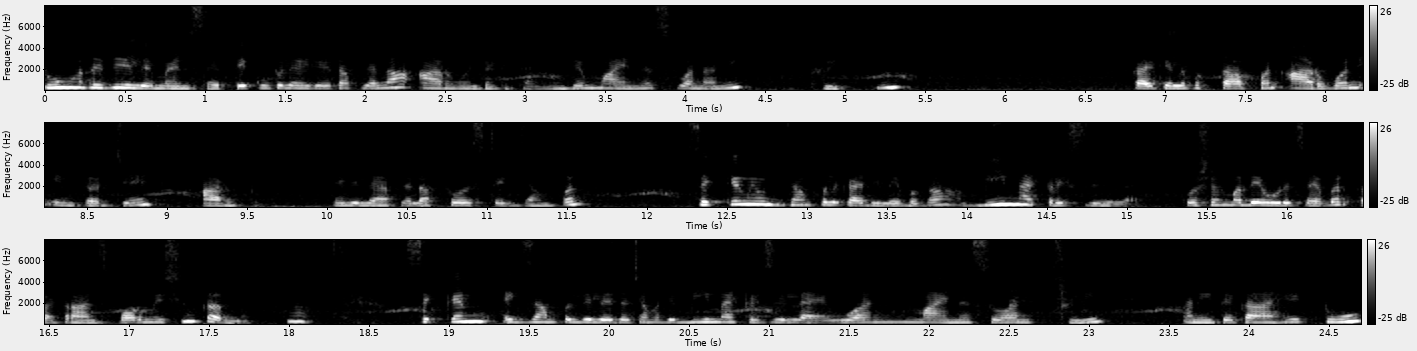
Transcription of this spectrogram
टूमध्ये जे एलिमेंट्स आहेत ते कुठं लिहायचे आहेत आपल्याला आर वनच्या ठिकाणी म्हणजे मायनस वन आणि थ्री काय केलं फक्त आपण R one interchange R two हे दिलं आहे आपल्याला फर्स्ट एक्झाम्पल सेकंड एक्झाम्पल काय दिलं आहे बघा? बी मॅट्रिक्स दिलेला आहे. क्वेश्चनमध्ये एवढंच आहे बरं का? ट्रान्सफॉर्मेशन करणं. सेकंड एक्झाम्पल दिले त्याच्यामध्ये बी मॅट्रिक्स दिलं आहे वन मायनस वन थ्री आणि इथे काय आहे? टू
